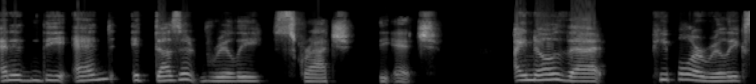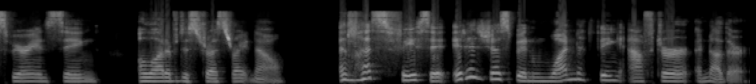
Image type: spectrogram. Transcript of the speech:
and in the end, it doesn't really scratch the itch. I know that people are really experiencing a lot of distress right now. And let's face it, it has just been one thing after another.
